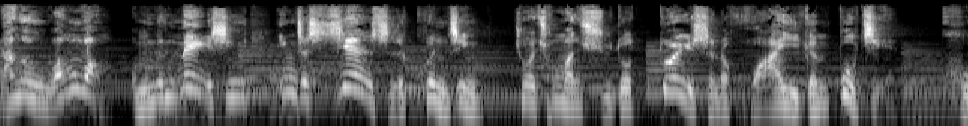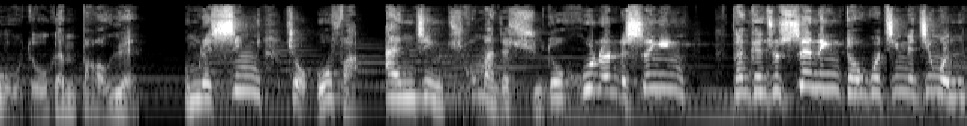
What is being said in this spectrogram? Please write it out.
然而，往往我们的内心因着现实的困境，就会充满许多对神的怀疑跟不解、苦读跟抱怨。我们的心就无法安静，充满着许多混乱的声音。但看出圣灵透过今天的经文，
